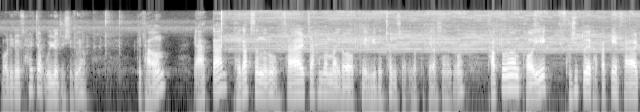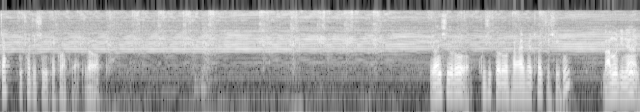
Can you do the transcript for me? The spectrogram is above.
머리를 살짝 올려 주시고요. 그 다음 약간 대각선으로 살짝 한 번만 이렇게 위로 쳐주세요. 이렇게 대각선으로. 각도는 거의 90도에 가깝게 살짝 좀 쳐주시면 될 것 같아요. 이렇게 이런 식으로 90도로 살살 쳐주시고 마무리는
